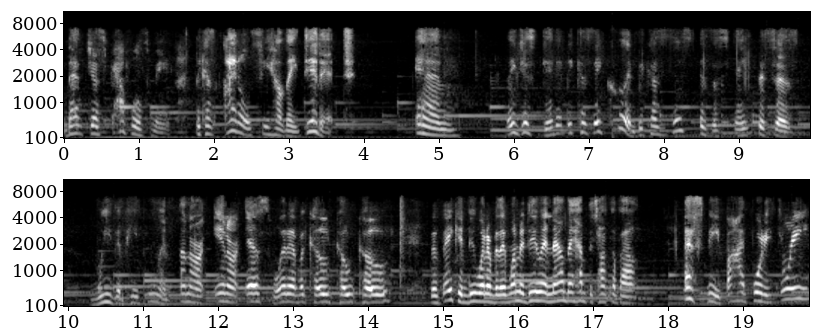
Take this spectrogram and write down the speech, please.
that just baffles me because I don't see how they did it. And they just did it because they could, because this is a state that says we the people and NR, NRS, whatever code, code, code, that they can do whatever they want to do. And now they have to talk about SB 543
